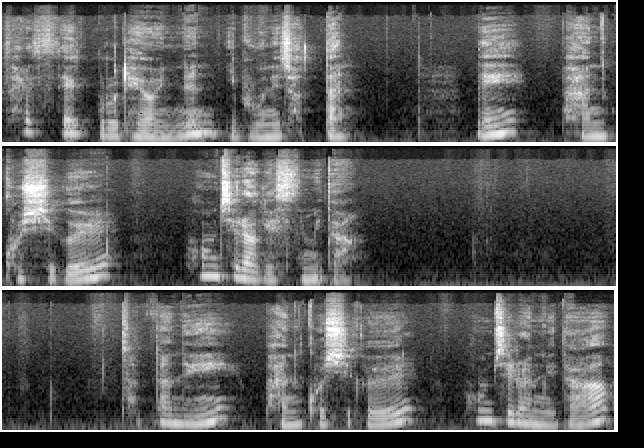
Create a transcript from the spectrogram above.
살색으로 되어 있는 이 부분의 첫 단에 반 코씩을 홈질하겠습니다. 첫 단에 반 코씩을 홈질합니다.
